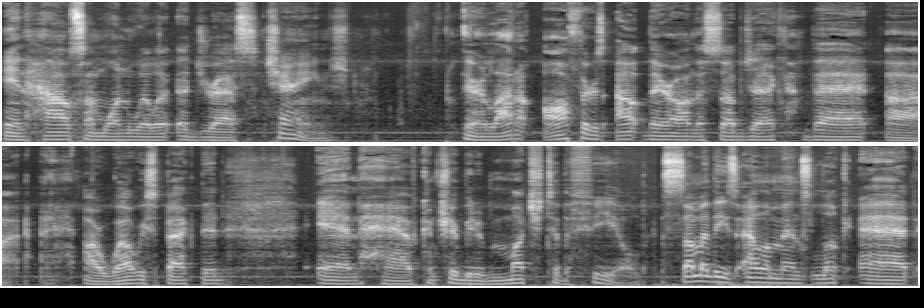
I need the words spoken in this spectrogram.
in how someone will address change. There are a lot of authors out there on the subject that uh, are well respected and have contributed much to the field. Some of these elements look at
